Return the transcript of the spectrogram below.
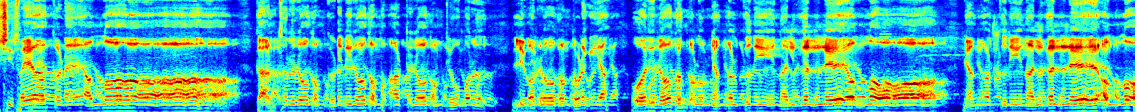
ശിഫയാക്കണേ അല്ലാ. കാൻസർ രോഗം കിഡ്നി രോഗം ഹാർട്ട് രോഗം ട്യൂമർ ലിവർ രോഗം തുടങ്ങിയ ഒരു രോഗങ്ങളും ഞങ്ങൾക്ക് നീ നൽകല്ലേ അല്ലോ. ഞങ്ങൾക്ക് നീ നൽകല്ലേ അല്ലോ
